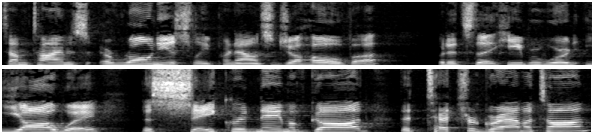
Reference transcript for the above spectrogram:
sometimes erroneously pronounced Jehovah, but it's the Hebrew word Yahweh, the sacred name of God, the tetragrammaton.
